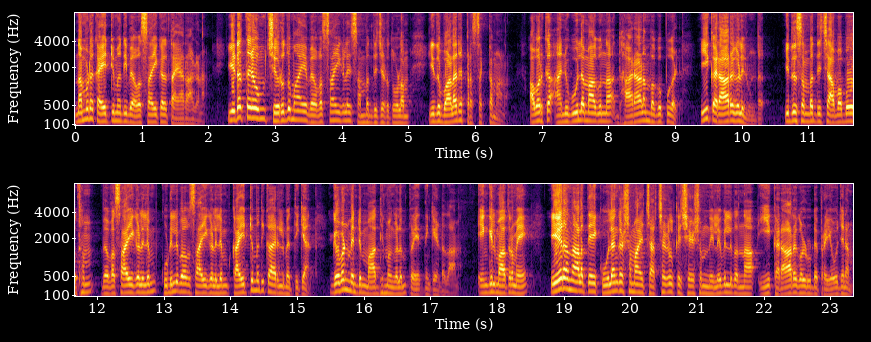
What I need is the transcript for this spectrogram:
നമ്മുടെ കയറ്റുമതി വ്യവസായികൾ തയ്യാറാകണം. ഇടത്തരവും ചെറുതുമായ വ്യവസായികളെ സംബന്ധിച്ചിടത്തോളം ഇത് വളരെ പ്രസക്തമാണ്. അവർക്ക് അനുകൂലമാകുന്ന ധാരാളം വകുപ്പുകൾ ഈ കരാറുകളിലുണ്ട്. ഇത് സംബന്ധിച്ച അവബോധം വ്യവസായികളിലും കുടിൽ വ്യവസായികളിലും കയറ്റുമതിക്കാരിലും എത്തിക്കാൻ ഗവൺമെന്റും മാധ്യമങ്ങളും പ്രയത്നിക്കേണ്ടതാണ്. എങ്കിൽ മാത്രമേ ഏറെ നാളത്തെ കൂലങ്കഷമായ ചർച്ചകൾക്ക് ശേഷം നിലവിൽ വന്ന ഈ കരാറുകളുടെ പ്രയോജനം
